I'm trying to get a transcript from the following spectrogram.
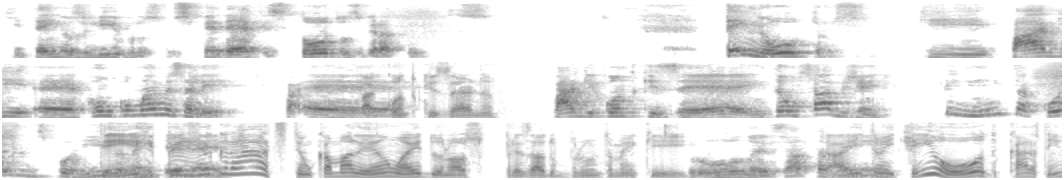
que tem os livros, os PDFs todos gratuitos. Tem outros que pague. É, como, como é, Messalê? É, pague quanto quiser, né? Pague quanto quiser. Então, sabe, gente, tem muita coisa disponível. Tem RPG internet. grátis, tem um camaleão aí do nosso prezado Bruno também que. Bruno, exatamente. Tá, então, e tem outro, cara, tem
